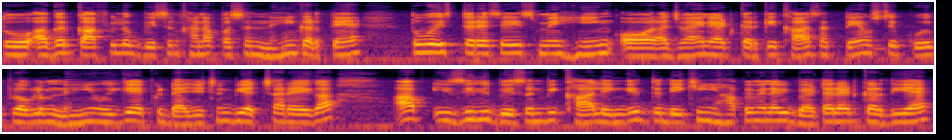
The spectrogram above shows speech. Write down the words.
तो अगर काफ़ी लोग बेसन खाना पसंद नहीं करते हैं तो वो इस तरह से इसमें हींग और अजवाइन ऐड करके खा सकते हैं। उससे कोई प्रॉब्लम नहीं होगी, आपकी डाइजेशन भी अच्छा रहेगा। आप इजीली बेसन भी खा लेंगे। तो देखिए, यहाँ पे मैंने अभी बैटर ऐड कर दिया है।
